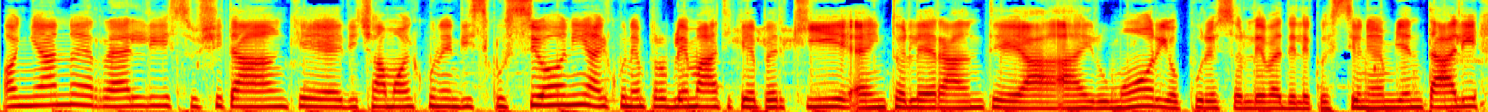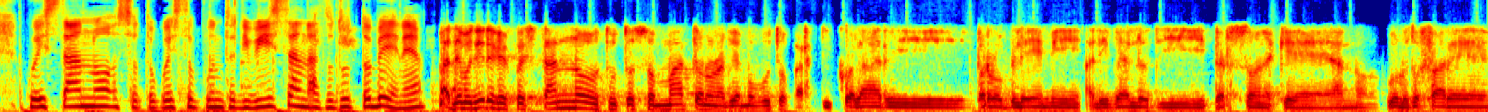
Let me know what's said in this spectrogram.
Ogni anno il rally suscita anche diciamo alcune discussioni, alcune problematiche per chi è intollerante a, ai rumori oppure solleva delle questioni ambientali. Quest'anno, sotto questo punto di vista? È andato tutto bene? Ma devo dire che quest'anno tutto sommato non abbiamo avuto particolari problemi a livello di persone che hanno voluto fare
